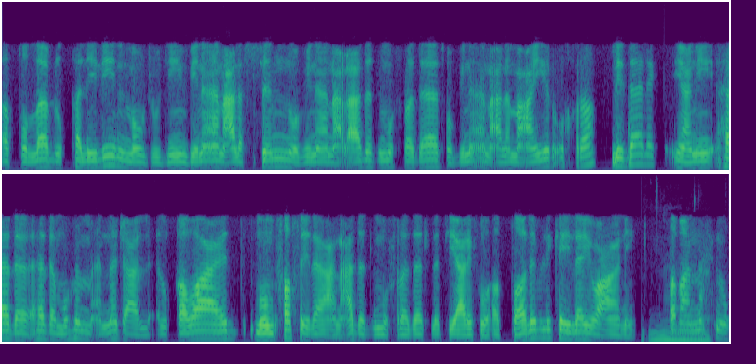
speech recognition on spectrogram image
الطلاب القليلين الموجودين بناء على السن وبناء على عدد المفردات وبناء على معايير أخرى. لذلك يعني هذا هذا مهم أن نجعل القواعد منفصلة عن عدد المفردات التي يعرفها الطالب لكي لا يعاني. طبعا نحن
